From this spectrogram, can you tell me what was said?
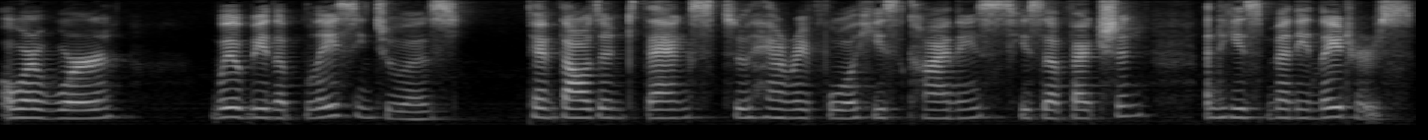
our word will be the blessing to us. Ten thousand thanks to Henry for his kindness, his affection, and his many letters.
